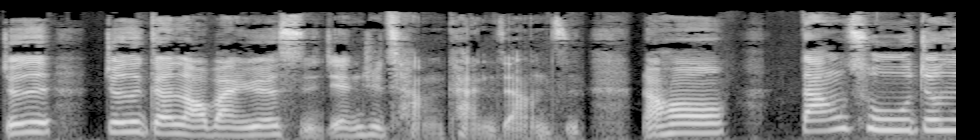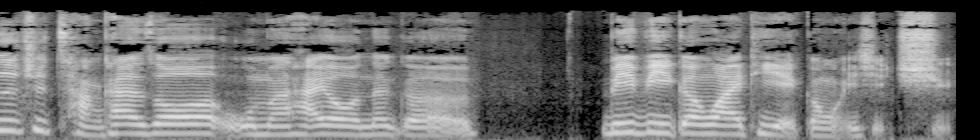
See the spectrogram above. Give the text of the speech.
就是就是跟老板约时间去场刊这样子。然后当初就是去场刊的时候，我们还有那个 Viv 跟 YT 也跟我一起去。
